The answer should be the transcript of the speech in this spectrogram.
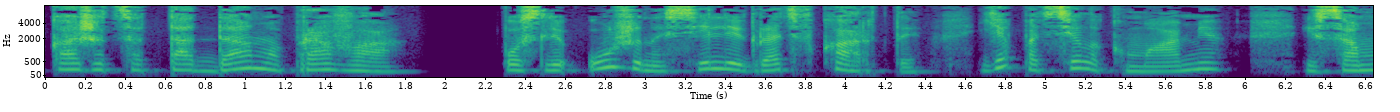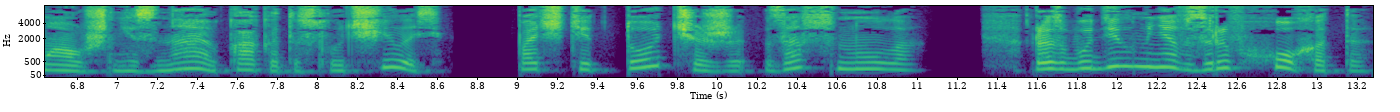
кажется, та дама права. После ужина сели играть в карты. Я подсела к маме и сама уж не знаю, как это случилось, почти тотчас же заснула. Разбудил меня взрыв хохота.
